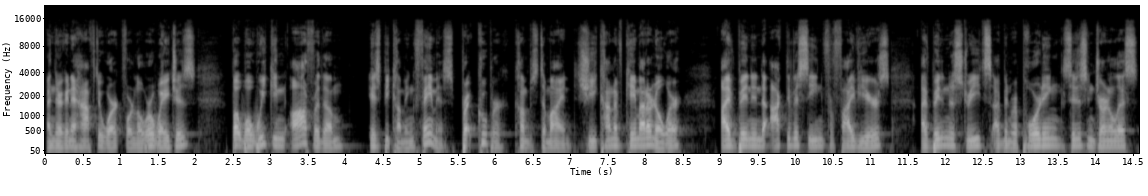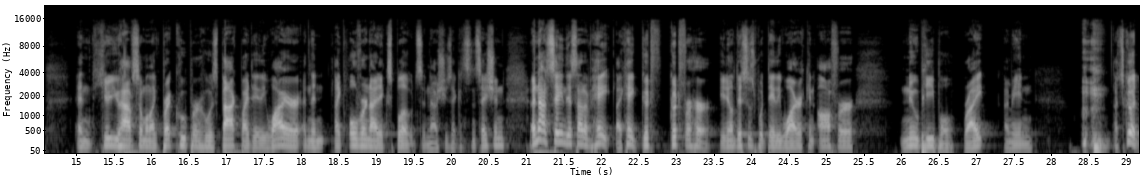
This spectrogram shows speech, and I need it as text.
and they're going to have to work for lower wages. But what we can offer them is becoming famous. Brett Cooper comes to mind. She kind of came out of nowhere. I've been in the activist scene for five years. I've been in the streets. I've been reporting, citizen journalists. And here you have someone like Brett Cooper who is backed by Daily Wire and then like overnight explodes. And now she's like a sensation. And not saying this out of hate, like, hey, good good for her. You know, this is what Daily Wire can offer new people, right? I mean, that's good.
